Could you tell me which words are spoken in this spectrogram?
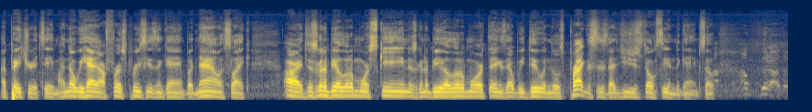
a patriot team. I know we had our first preseason game, but now it's like, all right, there's going to be a little more scheme. There's going to be a little more things that we do in those practices that you just don't see in the game. So. How good are those?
